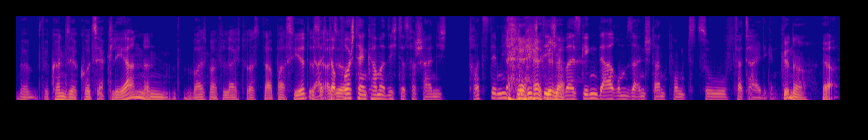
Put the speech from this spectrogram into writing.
wir können es ja kurz erklären, dann weiß man vielleicht, was da passiert ist. Ja, ich glaube, also, vorstellen kann man sich das wahrscheinlich trotzdem nicht so richtig, genau. aber es ging darum, seinen Standpunkt zu verteidigen. Genau, ja.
